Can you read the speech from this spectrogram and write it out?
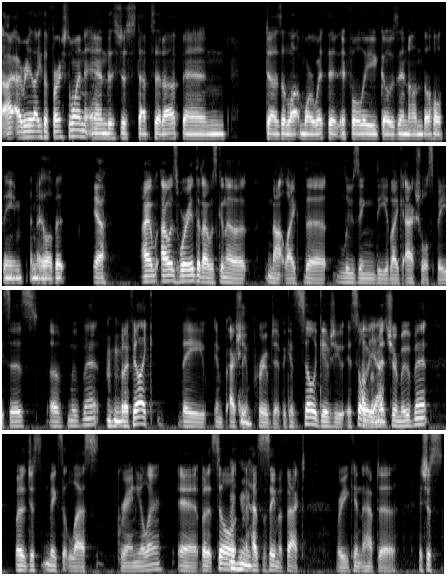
I, I really like the first one, and this just steps it up and does a lot more with it. It fully goes in on the whole theme, and I love it. yeah. I I was worried that I was gonna not like the losing the like actual spaces of movement, Mhm. but I feel like they im- actually improved it because it still gives you it still Oh, yeah? your movement, but it just makes it less granular. Uh, but it still Mhm. has the same effect where you can have to. It's just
